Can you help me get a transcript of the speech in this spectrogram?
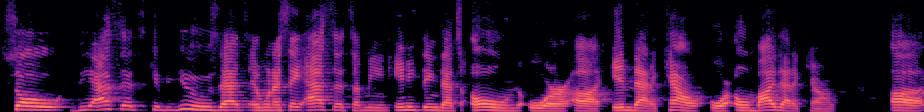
So the assets can be used that, and when I say assets, I mean anything that's owned or uh, in that account or owned by that account uh,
